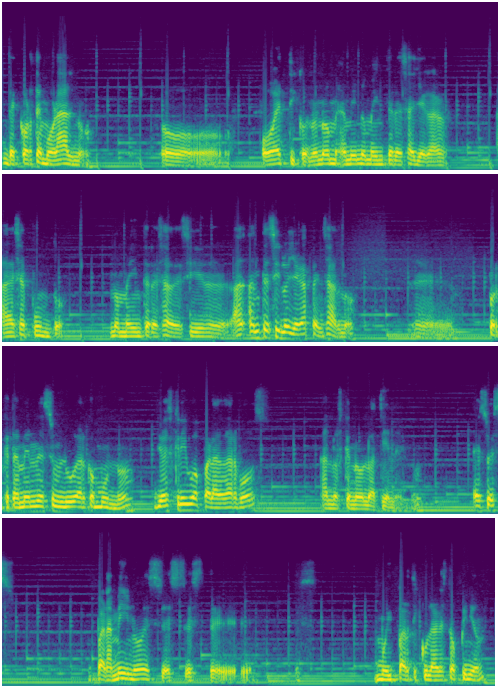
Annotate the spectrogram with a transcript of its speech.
de corte moral, ¿no? O, ético, ¿no? ¿no? A mí no me interesa llegar a ese punto. No me interesa decir... antes sí lo llegué a pensar, ¿no? Eh, porque también es un lugar común, ¿no? Yo escribo para dar voz a los que no lo atienden. Eso es, para mí, ¿no? Es, es, este, es muy particular esta opinión,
